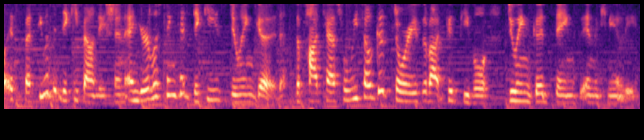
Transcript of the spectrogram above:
It's Betsy with the Dickey Foundation, and you're listening to Dickey's Doing Good, the podcast where we tell good stories about good people doing good things in the community.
